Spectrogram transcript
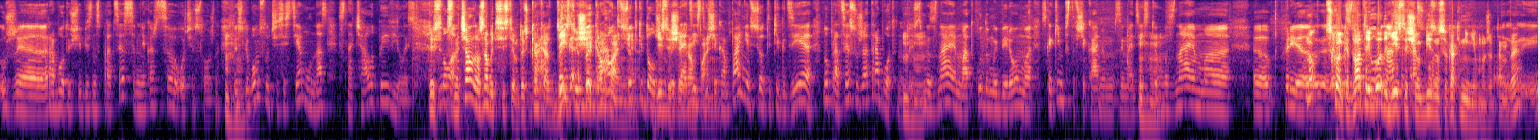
уже работающие бизнес-процессы, мне кажется, очень сложно. Uh-huh. То есть в любом случае система у нас сначала появилась. То есть Но... сначала должна быть система, то есть как да, действующая компания. все-таки должен действующая быть, да, компания. действующая компания все-таки, где ну, процесс уже отработан. Uh-huh. То есть мы знаем, откуда мы берем берем, с какими поставщиками мы взаимодействуем, угу. мы знаем э, э при, Ну, э, сколько? Два-три года действующему расходов. бизнесу как минимум уже там, да? Э,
